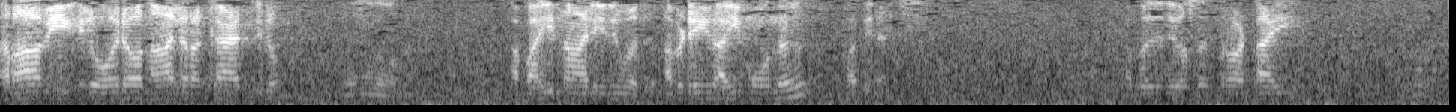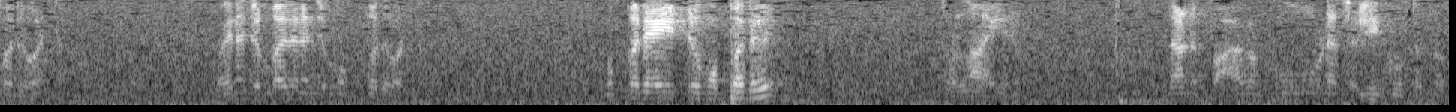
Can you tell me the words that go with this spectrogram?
തറാവീഹിൽ ഓരോ നാല് റക്കായത്തിലും മുമ്മൂന്ന്. അപ്പൊ ഐ നാല് ഇരുപത് അവിടെ ഐ മൂന്ന് പതിനഞ്ച്. അപ്പൊ ഒരു ദിവസം എത്ര വട്ടായി? മുപ്പത് വട്ടം. പതിനഞ്ചും പതിനഞ്ചും മുപ്പത് വട്ടം. മുപ്പത് ഇന്റു മുപ്പത് തൊള്ളായിരം. ഇതാണ് പാകക്കൂടെ ചൊല്ലിക്കൂട്ടുന്നത്.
